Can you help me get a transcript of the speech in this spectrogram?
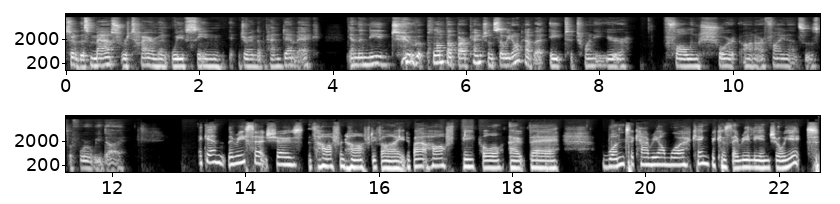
sort of this mass retirement we've seen during the pandemic and the need to plump up our pensions so we don't have that 8 to 20 year falling short on our finances before we die? Again, the research shows it's half and half divide. About half people out there want to carry on working because they really enjoy it.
